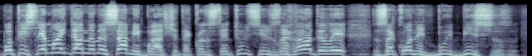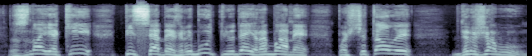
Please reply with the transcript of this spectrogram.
Бо після Майдану ви самі бачите, Конституцію загадили, закони біс зна які під себе грибуть, людей рабами посчитали, державу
